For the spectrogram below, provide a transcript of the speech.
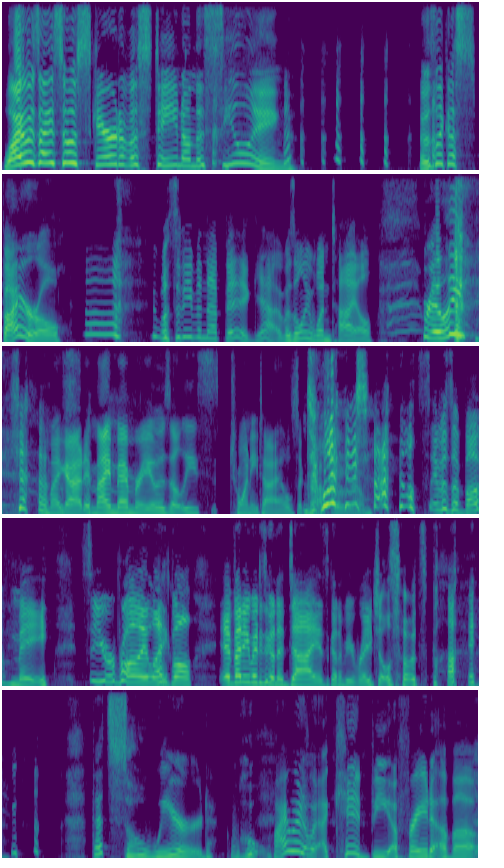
Why was I so scared of a stain on the ceiling? It was like a spiral. it wasn't even that big. Yeah, it was only one tile. Really? Yeah. Oh my god! In my memory, it was at least twenty tiles Twenty tiles. It was above me. So you were probably like, well, if anybody's gonna die, it's gonna be Rachel, so it's fine. That's so weird. Why would a kid be afraid of a,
